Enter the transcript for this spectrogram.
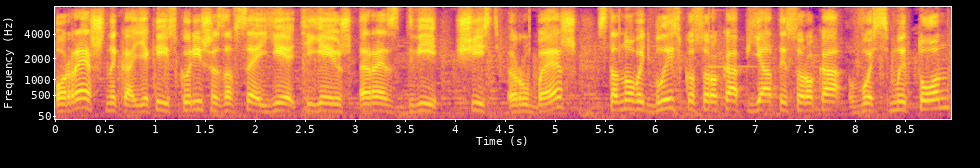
орешника, який скоріше за все є тією ж РС-2 6 рубеж, становить близько 45-48 тонн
